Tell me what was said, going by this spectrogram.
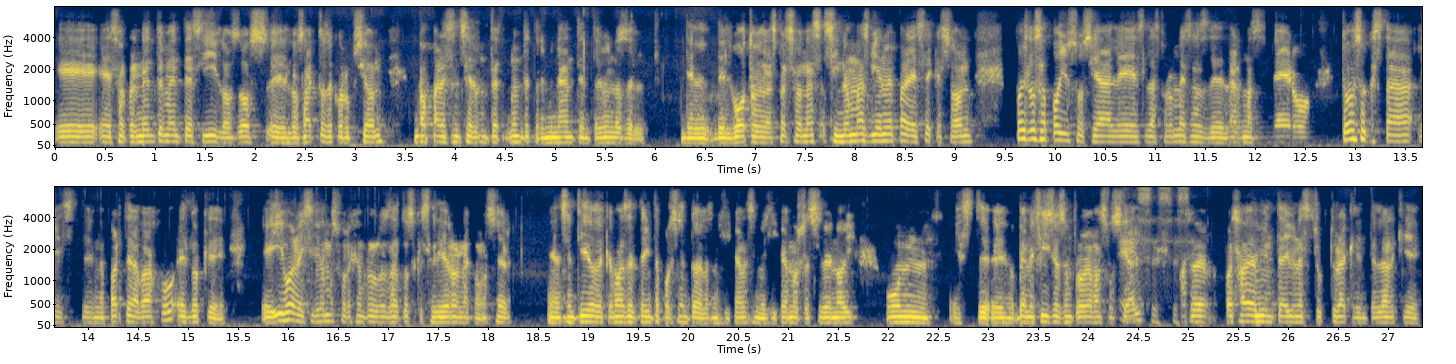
Eh, sorprendentemente, sí, los dos, los actos de corrupción no parecen ser un, determinante en términos del, del, voto de las personas, sino más bien me parece que son pues los apoyos sociales, las promesas de dar más dinero, todo eso que está este, en la parte de abajo es lo que, y bueno, y si vemos por ejemplo los datos que se dieron a conocer en el sentido de que más del 30% de las mexicanas y mexicanos reciben hoy un este, eh, beneficios de un programa social, pues, pues, obviamente hay una estructura clientelar que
